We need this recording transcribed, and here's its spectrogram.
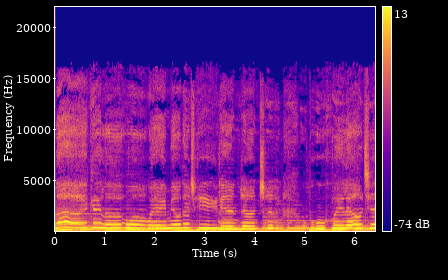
来给了我微妙的起点，站姿我不会了解。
